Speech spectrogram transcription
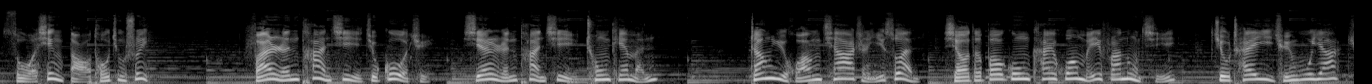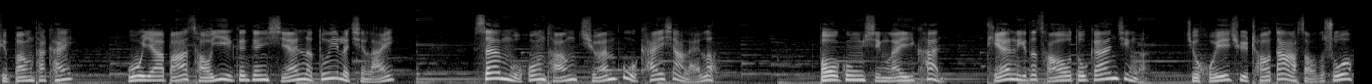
索性倒头就睡。凡人叹气就过去，仙人叹气冲天门。张玉皇掐指一算。晓得包公开荒没法弄起，就差一群乌鸦去帮他开。乌鸦把草一根根闲了堆了起来，三亩荒塘全部开下来了。包公醒来一看，田里的草都干净了，就回去朝大嫂子说：“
